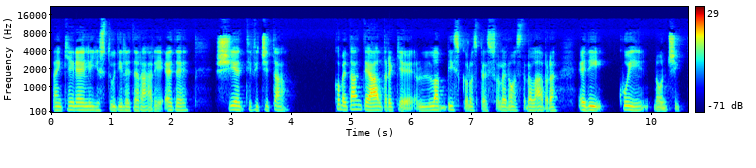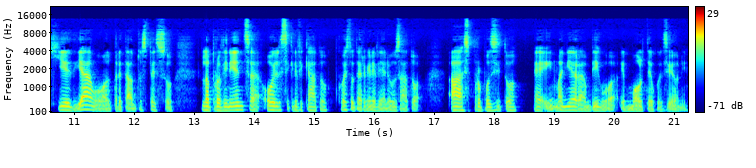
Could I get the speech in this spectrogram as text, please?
anche negli studi letterari, ed è scientificità, come tante altre che lambiscono spesso le nostre labbra e di cui non ci chiediamo altrettanto spesso la provenienza o il significato. Questo termine viene usato a sproposito e in maniera ambigua in molte occasioni.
